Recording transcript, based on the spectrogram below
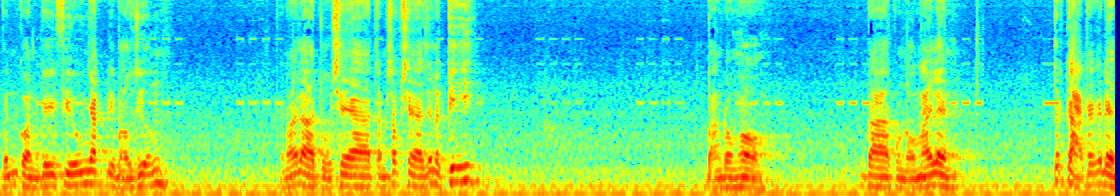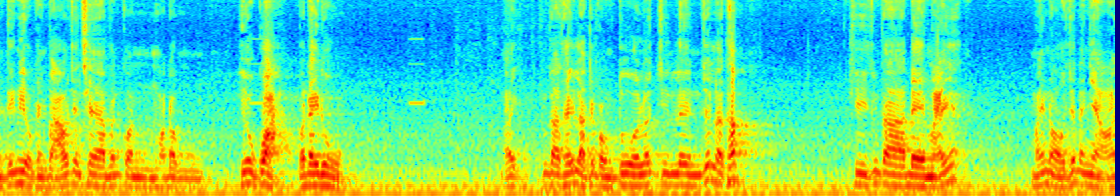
Vẫn còn cái phiếu nhắc để bảo dưỡng. Phải nói là chủ xe, chăm sóc xe rất là kỹ. Bảng đồng hồ chúng ta cùng nổ máy lên. Tất cả các cái đèn tín hiệu cảnh báo trên xe vẫn còn hoạt động hiệu quả và đầy đủ. Đấy, chúng ta thấy là cái vòng tua nó lên rất là thấp. Khi chúng ta đề máy máy nổ rất là nhỏ.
